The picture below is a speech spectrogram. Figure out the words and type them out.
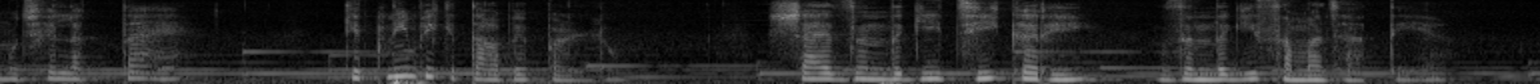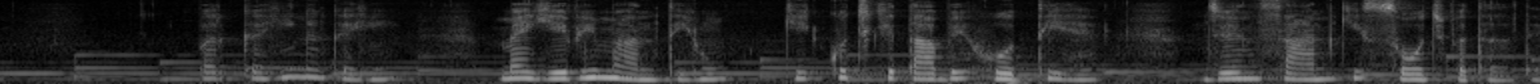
मुझे लगता है कितनी भी किताबें पढ़ लूँ, शायद ज़िंदगी जी कर ही ज़िंदगी समझ आती है। पर कहीं ना कहीं मैं ये भी मानती हूँ कि कुछ किताबें होती है जो इंसान की सोच बदल दे।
